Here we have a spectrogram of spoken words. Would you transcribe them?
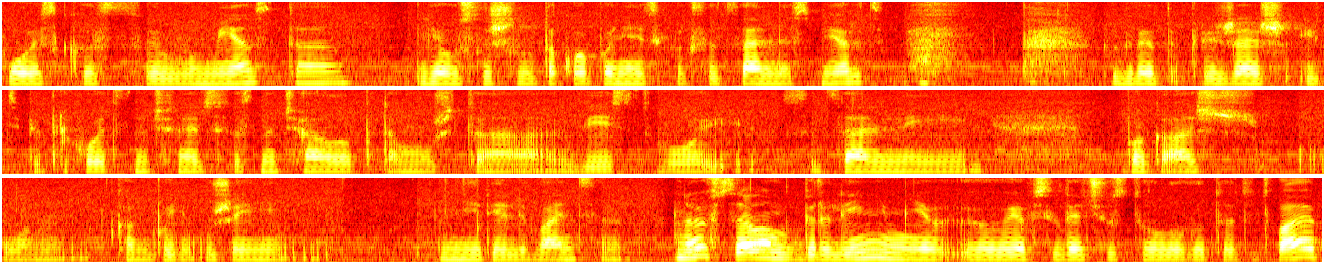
поиска своего места. Я услышала такое понятие, как социальная смерть, когда ты приезжаешь и тебе приходится начинать все сначала, потому что весь твой социальный багаж, он как бы уже не, нерелевантен. Ну и в целом в Берлине мне, э, я всегда чувствовала вот этот вайб.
